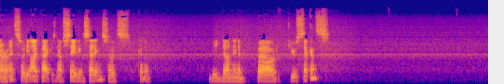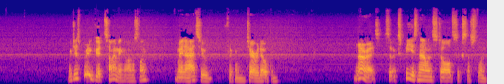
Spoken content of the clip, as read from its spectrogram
Alright, so the iPAQ is now saving settings, so it's gonna be done in about a few seconds. Which is pretty good timing, honestly. I mean, I had to freaking tear it open. Alright, so XP is now installed successfully.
